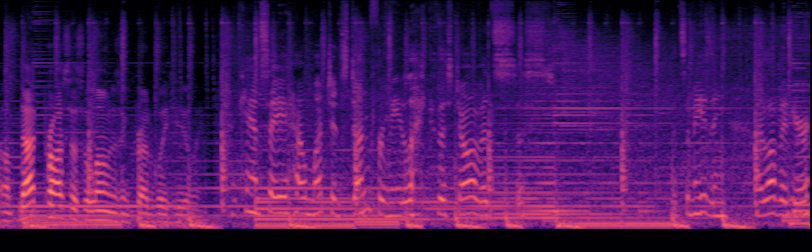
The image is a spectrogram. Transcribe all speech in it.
Uh, that process alone is incredibly healing. I can't say how much it's done for me, like this job, it's just, it's amazing. I love it here.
